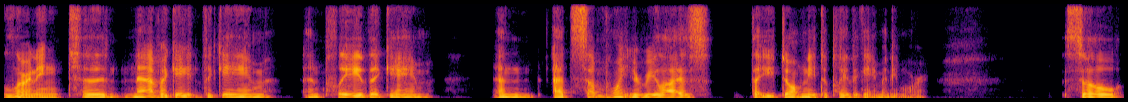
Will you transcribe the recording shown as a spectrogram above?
learning to navigate the game and play the game. And at some point, you realize that you don't need to play the game anymore. So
